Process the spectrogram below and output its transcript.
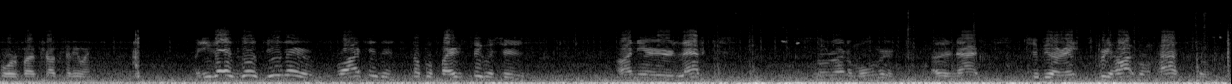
four or five trucks anyway. When you guys go through there, watch it. There's a couple fire extinguishers on your left. Don't run them over. Other than that, should be all right. It's pretty hot going past it though.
